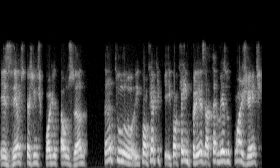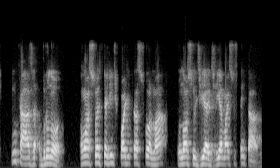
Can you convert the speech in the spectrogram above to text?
exemplos que a gente pode estar usando, tanto em qualquer, em qualquer empresa, até mesmo com a gente em casa. Bruno, são ações que a gente pode transformar o nosso dia a dia mais sustentável.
